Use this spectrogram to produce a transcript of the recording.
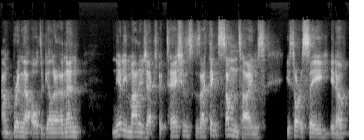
and bring that all together. And then nearly manage expectations because I think sometimes you sort of see, you know,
